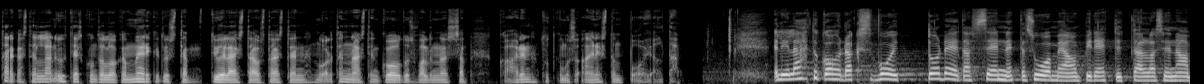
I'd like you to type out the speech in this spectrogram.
tarkastellaan yhteiskuntaluokan merkitystä työläistaustaisten nuorten naisten koulutusvalinnoissa kahden tutkimusaineiston pohjalta. Eli lähtökohdaksi voi todeta sen, että Suomea on pidetty tällaisena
